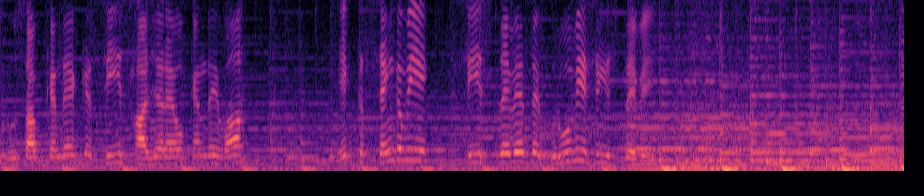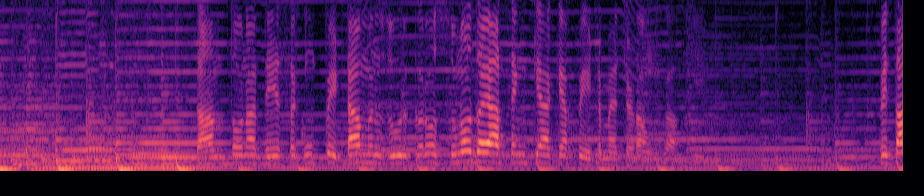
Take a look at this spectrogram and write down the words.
ਗੁਰੂ ਸਾਹਿਬ ਕਹਿੰਦੇ ਕਿ ਸੀਸ ਹਾਜ਼ਰ ਹੈ ਉਹ ਕਹਿੰਦੇ ਵਾਹ ਇੱਕ ਸਿੰਘ ਵੀ ਸੀਸ ਦੇਵੇ ਤੇ ਗੁਰੂ ਵੀ ਸੀਸ ਦੇਵੇ। ਦਾਮ ਤੋਂ ਨਾ ਦੇ ਸਕੂੰ ਭੇਟਾ ਮਨਜ਼ੂਰ ਕਰੋ ਸੁਨੋ ਦਇਆ ਸਿੰਘ ਕਿਆ ਕਿਆ ਭੇਟ ਮੈਂ ਚੜਾਉਂਗਾ ਜੀ पिता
